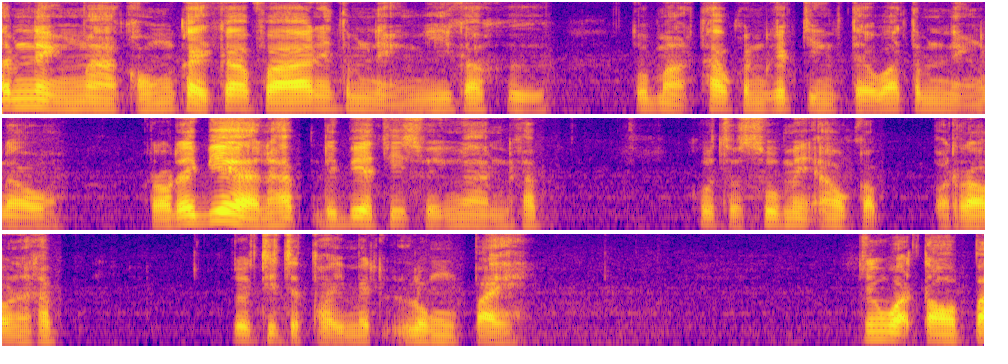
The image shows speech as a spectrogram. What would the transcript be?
ตำแหน่งหมากของไก่ก้าวฟ้าในตำแหน่งนี้ก็คือตตัวหมากเท่ากันก็จริง แต่ว่าตำแหน่งเราเราได้เบี้ยนะครับได้เบี้ยที่สวยงามนะครับคู่ต่อสู้ไม่เอากับเรานะครับ เลือกที่จะถอยเม็ดลงไป จังหวะต่อไป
